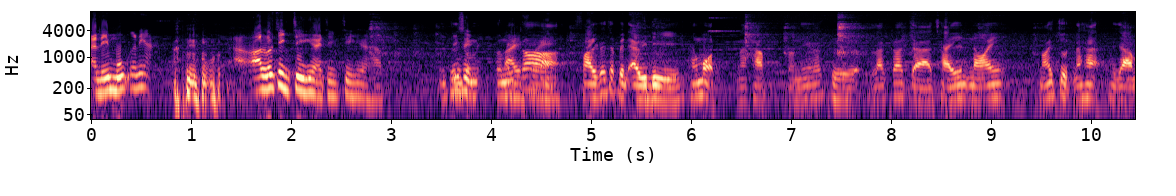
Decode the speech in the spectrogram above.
อันนี้มุกนะเนี่ยอะแล้วจริงๆอะจริงๆอะครับจริงๆตรงนี้ก็ไฟไฟก็จะเป็น LED ทั้งหมดนะครับตอนนี้ก็คือแล้วก็จะใช้น้อยน้อยจุดนะฮะพยายาม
